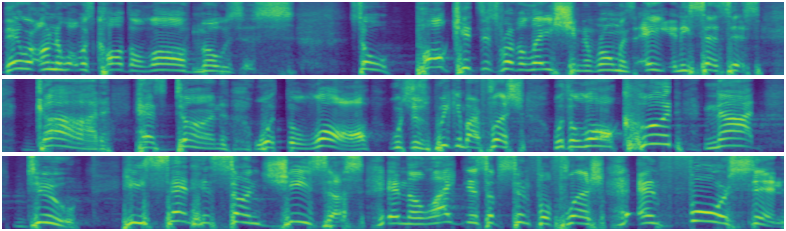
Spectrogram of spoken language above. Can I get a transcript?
they were under what was called the law of Moses. So Paul gets this revelation in Romans 8, and he says this God has done what the law, which is weakened by flesh, what the law could not do. He sent his son Jesus in the likeness of sinful flesh and for sin.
